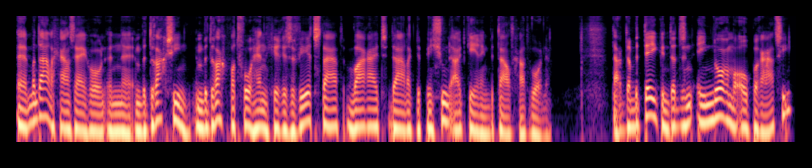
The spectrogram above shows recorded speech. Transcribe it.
-hmm. maar dadelijk gaan zij gewoon een, een bedrag zien. Een bedrag wat voor hen gereserveerd staat, waaruit dadelijk de pensioenuitkering betaald gaat worden. Nou, dat betekent dat is een enorme operatie.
